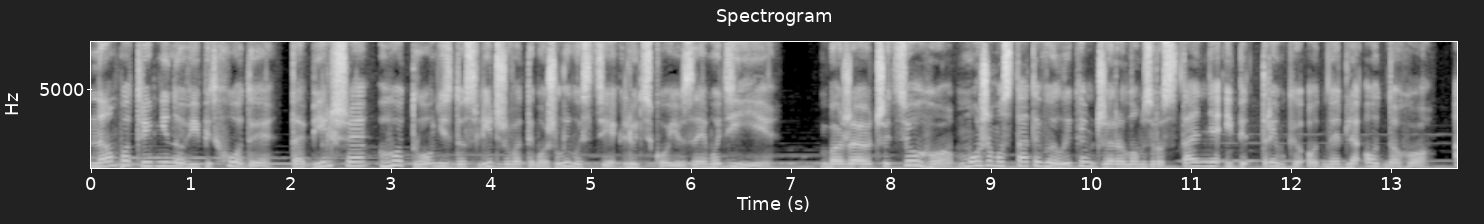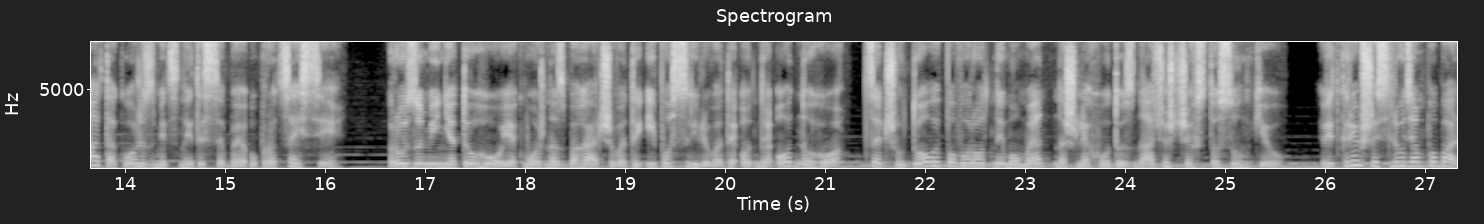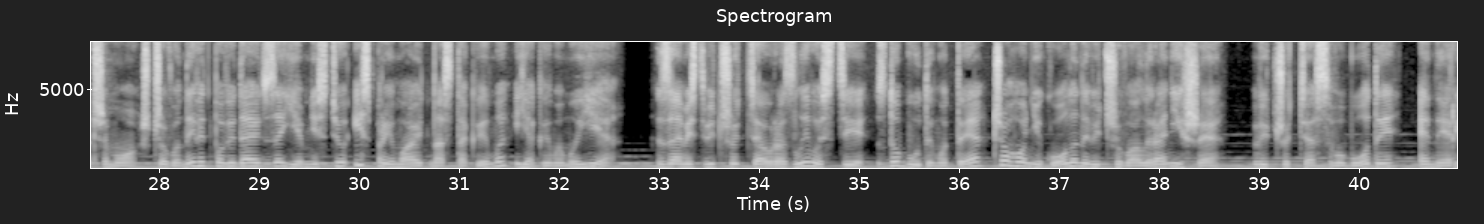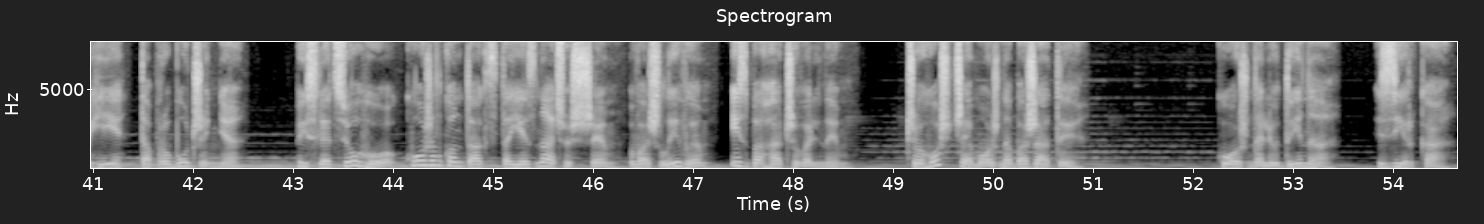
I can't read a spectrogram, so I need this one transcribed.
Нам потрібні нові підходи та більше готовність досліджувати можливості людської взаємодії. Бажаючи цього, можемо стати великим джерелом зростання і підтримки одне для одного, а також зміцнити себе у процесі. Розуміння того, як можна збагачувати і посилювати одне одного, це чудовий поворотний момент на шляху до значущих стосунків. Відкрившись людям, побачимо, що вони відповідають взаємністю і сприймають нас такими, якими ми є. Замість відчуття вразливості здобудемо те, чого ніколи не відчували раніше відчуття свободи, енергії та пробудження. Після цього кожен контакт стає значущим, важливим і збагачувальним. Чого ще можна бажати? Кожна людина зірка.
